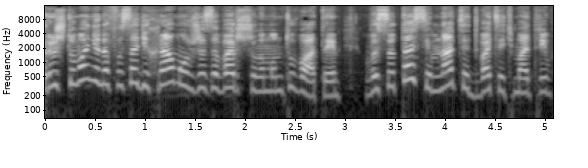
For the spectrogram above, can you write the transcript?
Рештування на фасаді храму вже завершили монтувати. Висота 17-20 метрів.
